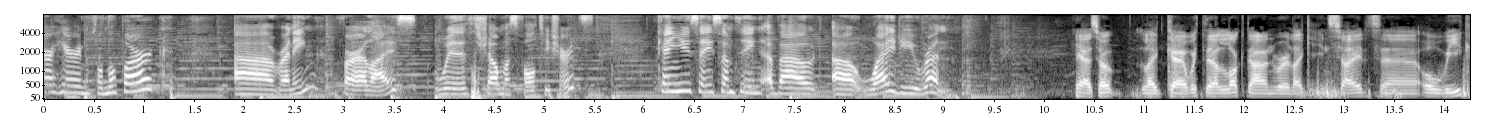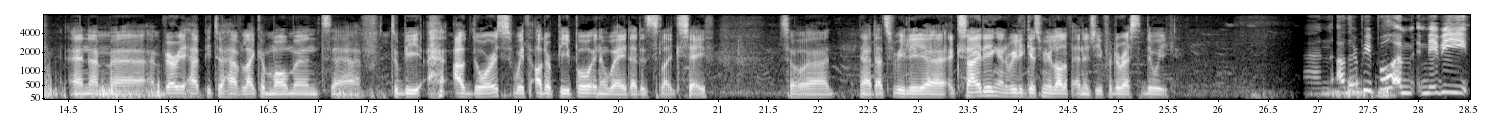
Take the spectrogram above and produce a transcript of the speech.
are here in Vondelpark uh, running for our lives with Shell Fall t-shirts. Can you say something about uh, why do you run? Yeah, so like uh, with the lockdown, we're like inside uh, all week, and I'm uh, I'm very happy to have like a moment uh, to be outdoors with other people in a way that is like safe. So uh, yeah, that's really uh, exciting and really gives me a lot of energy for the rest of the week. And other people, and maybe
